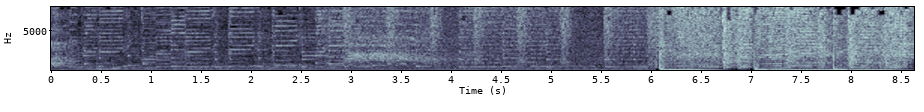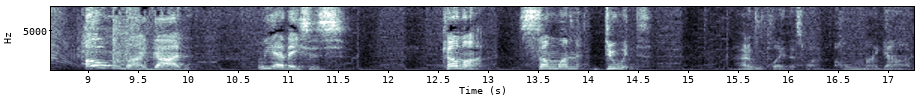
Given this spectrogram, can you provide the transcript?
Oh my god. We have aces. Come on. Someone do it. How do we play this one? Oh my god.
